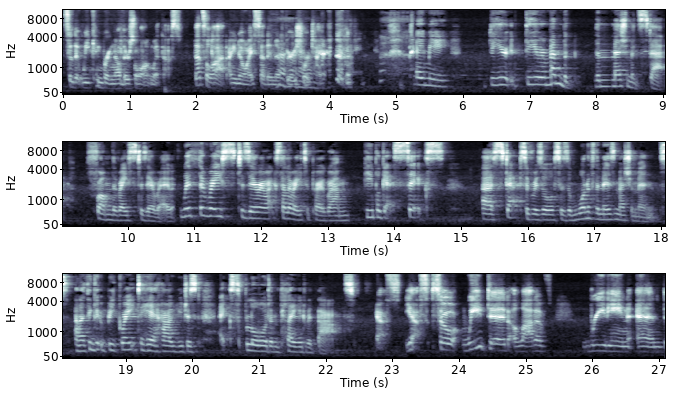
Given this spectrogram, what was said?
so that we can bring others along with us. That's a lot. I know I said in a very short time. Amy, do you do you remember the measurement step from the Race to Zero? With the Race to Zero Accelerator program, people get six uh, steps of resources, and one of them is measurement. And I think it would be great to hear how you just explored and played with that. Yes, yes. So we did a lot of reading and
